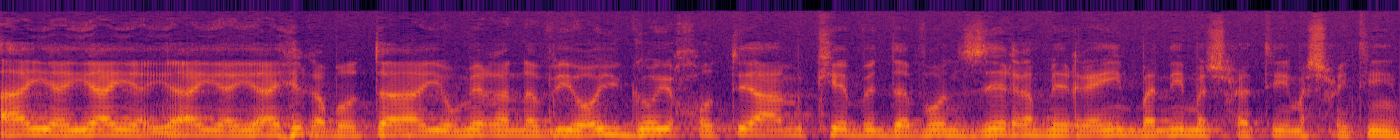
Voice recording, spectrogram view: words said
איי איי איי איי איי איי רבותיי, אומר הנביא, אוי גוי חוטא עם כבד עוון זרע מרעים בנים משחיתים משחיתים.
